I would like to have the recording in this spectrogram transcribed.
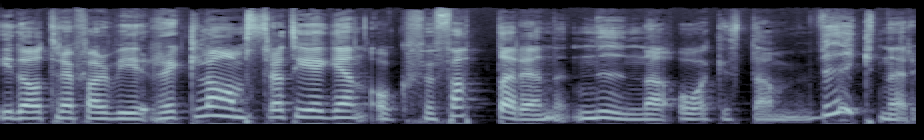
Idag träffar vi reklamstrategen och författaren Nina Åkestam Wikner.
